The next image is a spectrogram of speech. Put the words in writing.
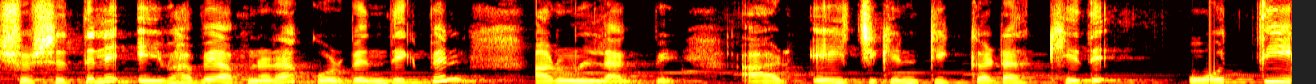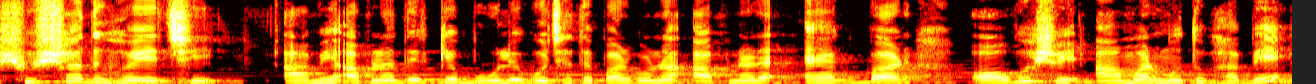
সর্ষের তেলে এইভাবে আপনারা করবেন, দেখবেন? দারুণ লাগবে। আর এই চিকেন টিক্কাটা খেতে অতি সুস্বাদু হয়েছে। আমি আপনাদেরকে বলে বোঝাতে পারব না, আপনারা একবার অবশ্যই আমার মতোভাবে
